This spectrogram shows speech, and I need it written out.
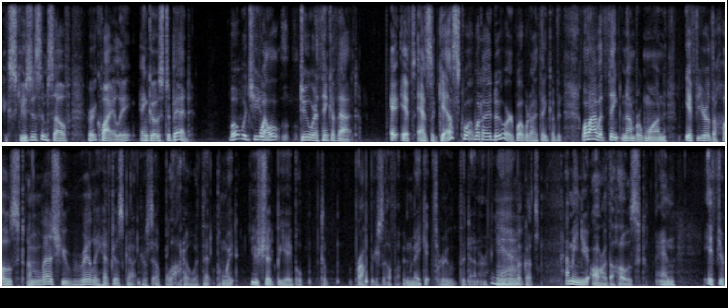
excuses himself very quietly, and goes to bed. What would you Well- do or think of that? If as a guest, what would I do, or what would I think of it? Well, I hmm. would think number one, if you're the host, unless you really have just gotten yourself blotto at that point, you should be able to prop yourself up and make it through the dinner. Yeah. Mm, because, I mean, you are the host, and if your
